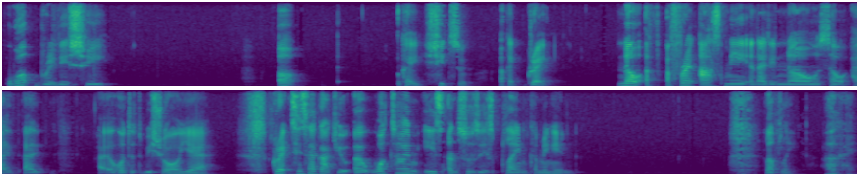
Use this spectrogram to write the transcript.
What breed is she? Oh, okay, Shih Tzu. Okay, great. No, a, friend asked me and I didn't know, so I, I, I wanted to be sure, yeah. Great, since I got you, uh, what time is Aunt Susie's plane coming in? Lovely. Okay.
